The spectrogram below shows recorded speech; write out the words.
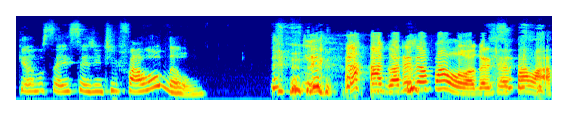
que eu não sei se a gente fala ou não. agora já falou, agora a gente vai falar.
